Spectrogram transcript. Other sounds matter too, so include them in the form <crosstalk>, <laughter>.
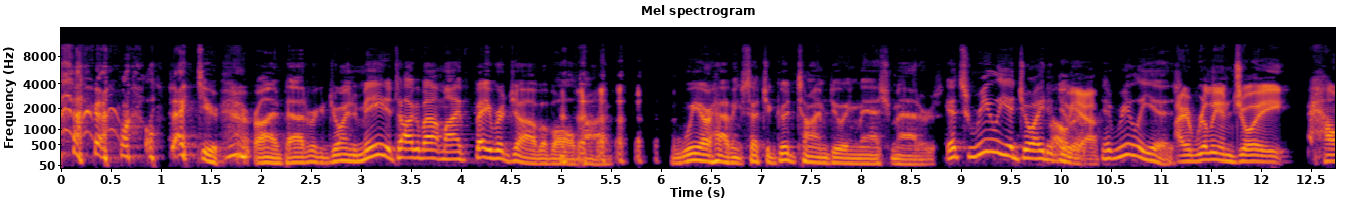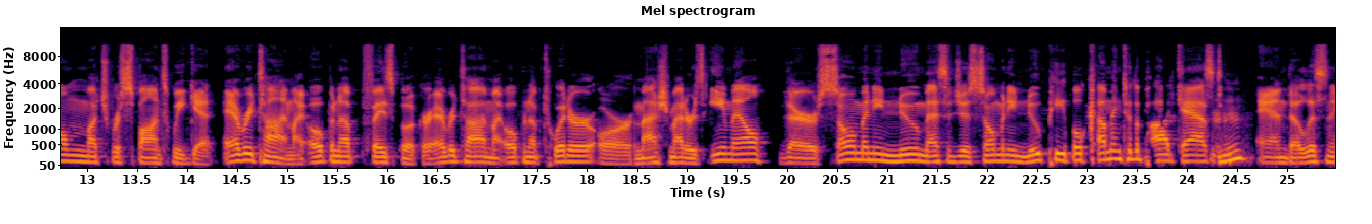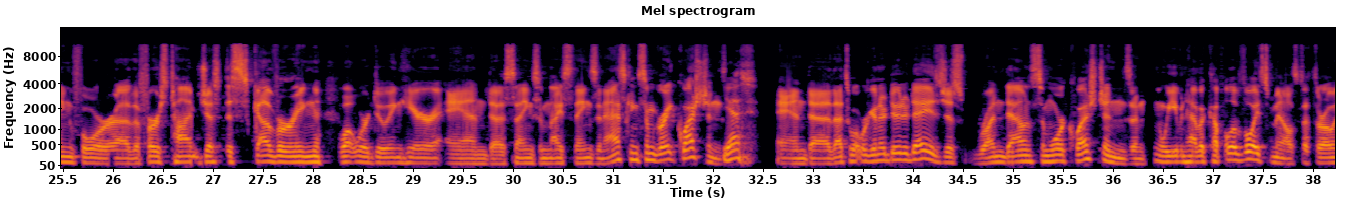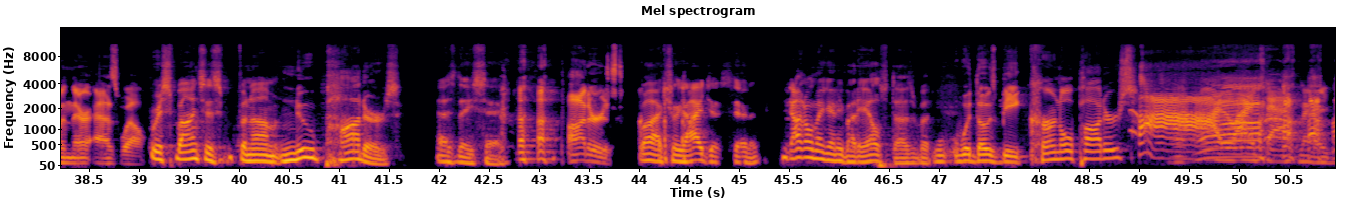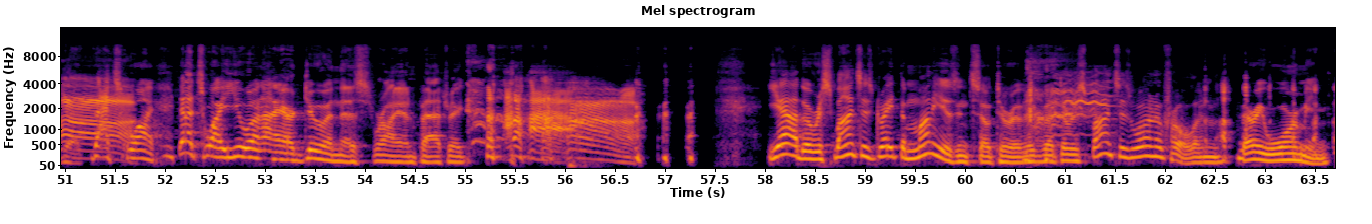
well, thank you, Ryan Patrick, joining me to talk about my favorite job of all time. <laughs> we are having such a good time doing MASH Matters. It's really a joy to do Oh, it. yeah. It really is. I really enjoy how much response we get every time I open up Facebook or every time I open up Twitter or Mash Matters email. There's so many new messages, so many new people coming to the podcast Mhm. and uh, listening for uh, the first time, just discovering what we're doing here and uh, saying some nice things and asking some great questions. yes. And uh, that's what we're going to do today is just run down some more questions. And we even have a couple of voicemails to throw in there as well. Response is phenomenal. New potters, as they say. <laughs> Potters. Well, actually, I just said it. I don't think anybody else does, but Would those be Colonel Potters? <laughs> I like that. Very good. That's <laughs> why. That's why you and I are doing this, Ryan Patrick. Yeah, the response is great. The money isn't so terrific, but the response is wonderful and very warming.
